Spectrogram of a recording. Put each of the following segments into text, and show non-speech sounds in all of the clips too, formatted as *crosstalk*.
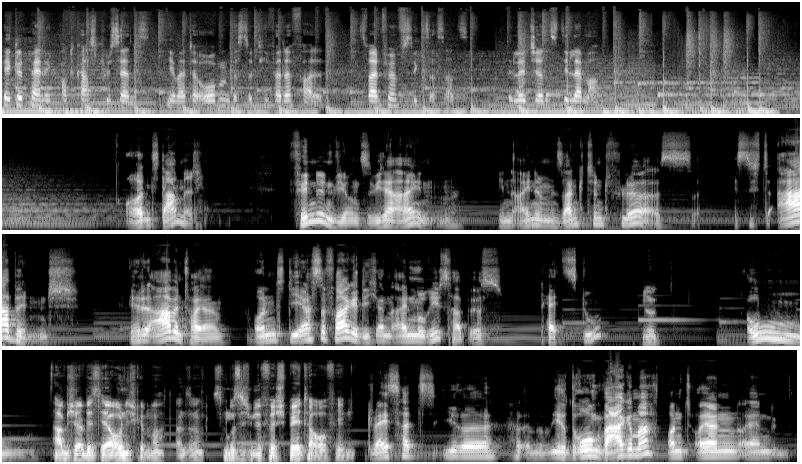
Pickle Panic Podcast Presents. Je weiter oben, desto tiefer der Fall. 52. Satz. Diligence Dilemma. Und damit finden wir uns wieder ein in einem Sankten Fleurs. Es ist Abend. Ihr hattet Abenteuer. Und die erste Frage, die ich an einen Maurice habe, ist: Petzt du? Nö. Oh. Habe ich ja bisher auch nicht gemacht. Also, das muss ich mir für später aufheben. Grace hat ihre, ihre Drohung wahrgemacht und euren, euren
